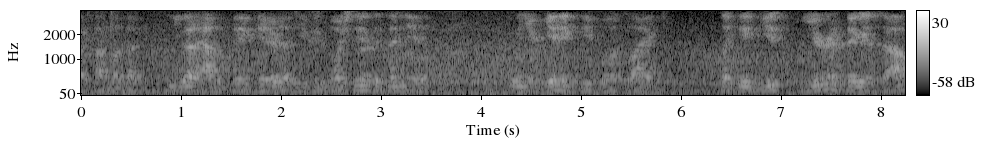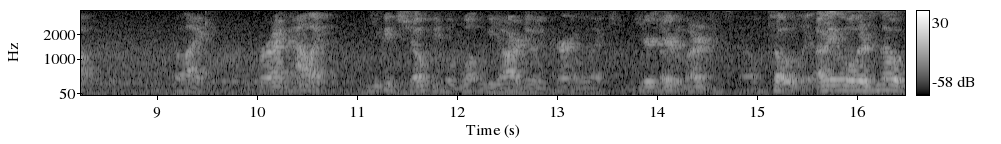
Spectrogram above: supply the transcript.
always talk about that. You got to have a big hitter that you can point to because then you, when you're getting people, it's like, it's like, dude, you you're gonna figure this out, but like for right now, like you can show people what we are doing currently. Like you're totally. you're learning still. Totally. I mean, well, there's no.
